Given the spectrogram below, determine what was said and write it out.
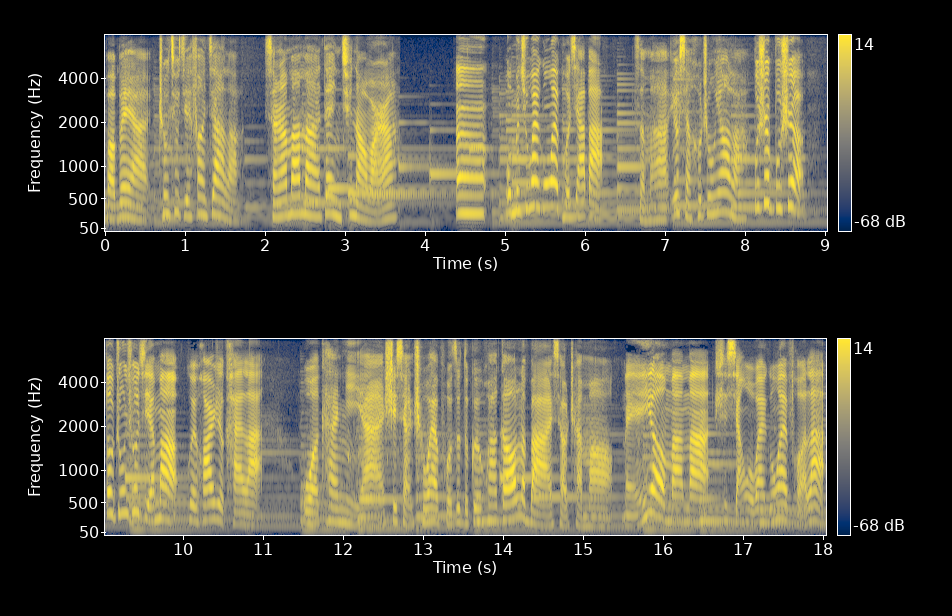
宝贝啊，中秋节放假了，想让妈妈带你去哪玩啊？嗯，我们去外公外婆家吧。怎么又想喝中药了？不是不是，到中秋节嘛，桂花就开了。我看你呀是想吃外婆做的桂花糕了吧小馋猫？没有妈妈是想我外公外婆了。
